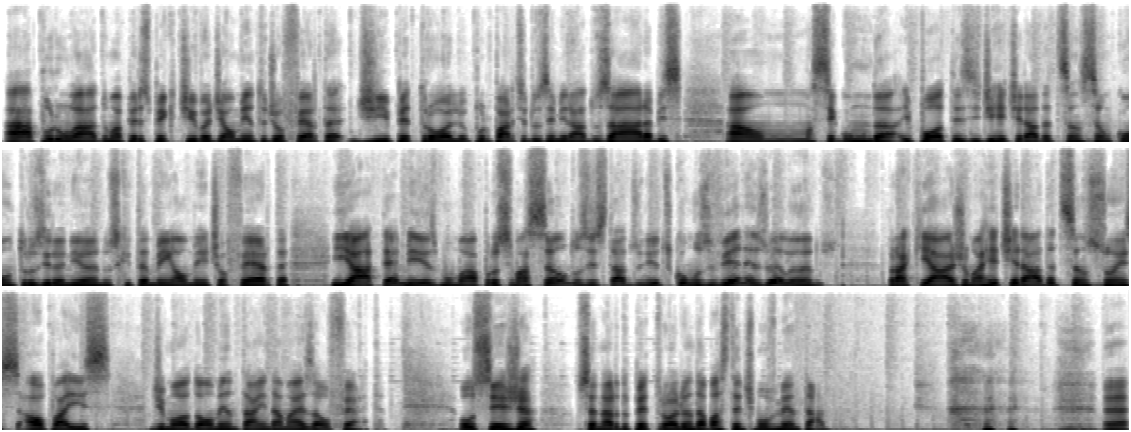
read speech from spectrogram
Há, por um lado, uma perspectiva de aumento de oferta de petróleo por parte dos Emirados Árabes, há uma segunda hipótese de retirada de sanção contra os iranianos, que também aumente oferta, e há até mesmo uma aproximação dos Estados Unidos com os venezuelanos para que haja uma retirada de sanções ao país, de modo a aumentar ainda mais a oferta. Ou seja, o cenário do petróleo anda bastante movimentado. É,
